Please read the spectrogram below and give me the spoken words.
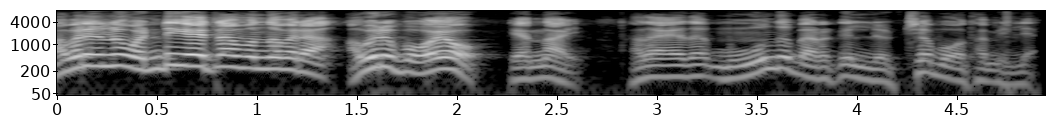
അവരെന്നെ വണ്ടി കയറ്റാൻ വന്നവരാ. അവർ പോയോ? എന്നായി. അതായത് മൂന്ന് പേർക്ക് ലക്ഷ്യബോധമില്ല.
